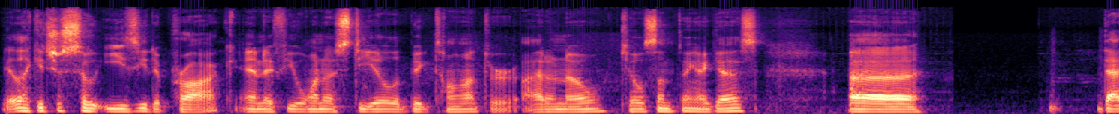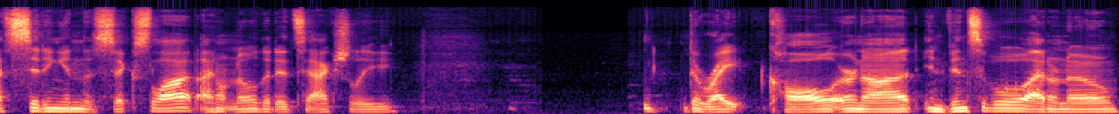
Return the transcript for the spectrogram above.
it, like it's just so easy to proc, and if you want to steal a big taunt or I don't know, kill something, I guess. Uh, that's sitting in the six slot. I don't know that it's actually the right call or not. Invincible, I don't know.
